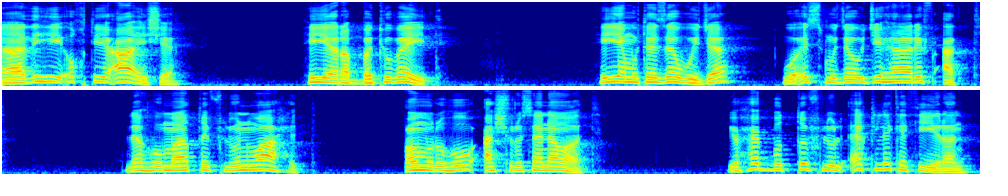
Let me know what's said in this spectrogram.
هذه أختي عائشة. هي ربة بيت. هي متزوجة واسم زوجها رفعت. لهما طفل واحد. عمره عشر سنوات. يحب الطفل الأكل كثيرا.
